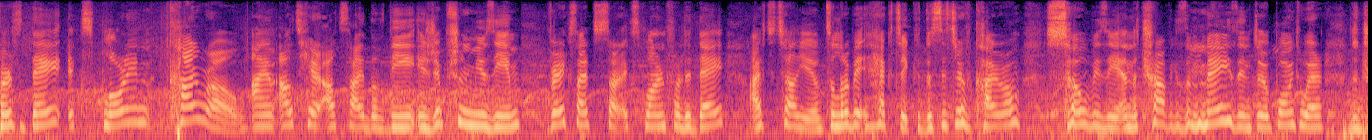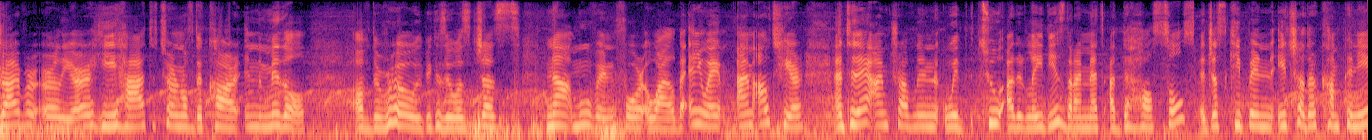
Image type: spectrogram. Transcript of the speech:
First day exploring Cairo. I am out here outside of the Egyptian Museum. Very excited to start exploring for the day. I have to tell you, it's a little bit hectic. The city of Cairo, so busy and the traffic is amazing to a point where the driver earlier, he had to turn off the car in the middle of the road because it was just not moving for a while. But anyway i'm out here and today i'm traveling with two other ladies that i met at the hostels just keeping each other company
